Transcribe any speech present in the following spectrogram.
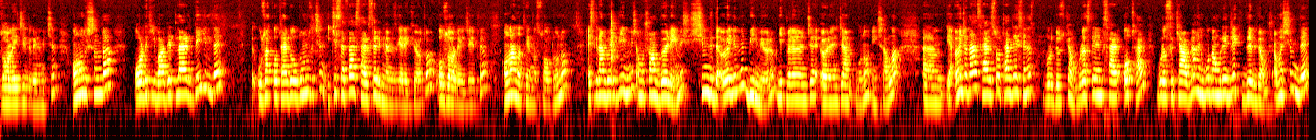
Zorlayıcıydı benim için. Onun dışında oradaki ibadetler değil de e, uzak otelde olduğumuz için iki sefer servise binmemiz gerekiyordu. O zorlayıcıydı. Onu anlatayım nasıl olduğunu. Eskiden böyle değilmiş ama şu an böyleymiş. Şimdi de öyle mi bilmiyorum. Gitmeden önce öğreneceğim bunu inşallah. Ee, ya önceden servisli oteldeyseniz burada gözüküyor mu? Burası diyelim ser, otel, burası Kabe. Hani buradan buraya direkt gidilebiliyormuş. Ama şimdi e,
